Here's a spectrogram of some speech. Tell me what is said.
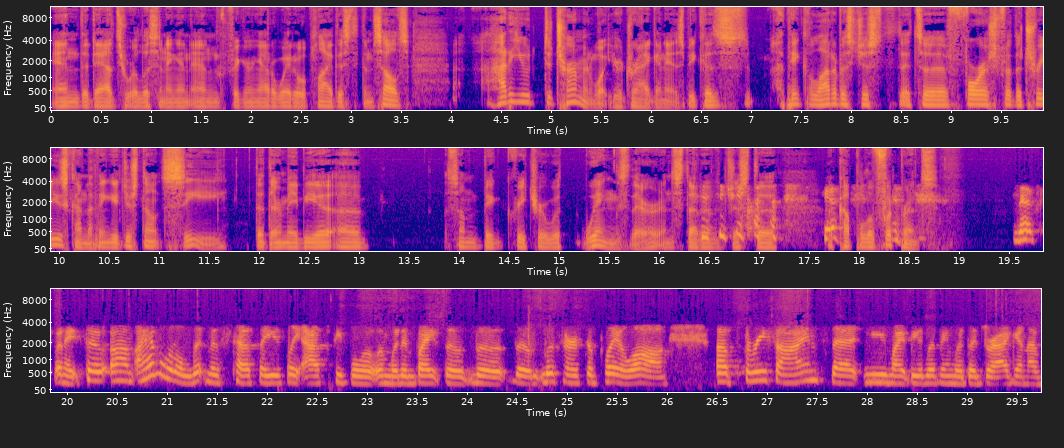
and the dads who are listening and, and figuring out a way to apply this to themselves? How do you determine what your dragon is? Because I think a lot of us just, it's a forest for the trees kind of thing. You just don't see that there may be a, a some big creature with wings there instead of just a a couple of footprints. That's funny. So um, I have a little litmus test I usually ask people and would invite the, the, the listeners to play along of three signs that you might be living with a dragon of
